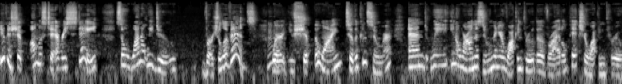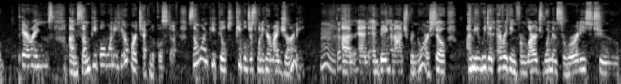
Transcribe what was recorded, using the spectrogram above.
You can ship almost to every state. So why don't we do virtual events hmm. where you ship the wine to the consumer and we you know we're on the zoom and you're walking through the varietal picks you're walking through pairings um, some people want to hear more technical stuff someone people people just want to hear my journey mm, um, and and being an entrepreneur so I mean, we did everything from large women's sororities to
